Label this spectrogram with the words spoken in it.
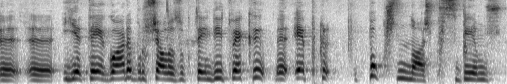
Eh, eh, e até agora, Bruxelas o que tem dito é que eh, é porque poucos de nós percebemos eh,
